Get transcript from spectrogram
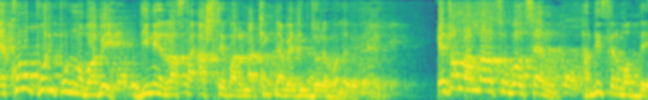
এখনও পরিপূর্ণভাবে দিনের রাস্তায় আসতে পারে না। ঠিক না বে ঠিক? জোরে বলেন। এজন্য আল্লাহ হাদিসের মধ্যে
